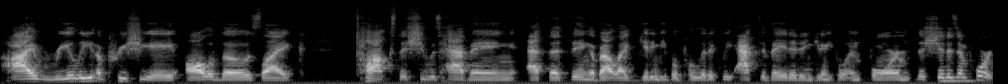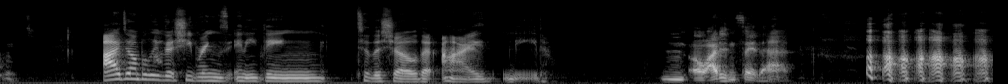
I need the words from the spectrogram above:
I really appreciate all of those like talks that she was having at the thing about like getting people politically activated and getting people informed. This shit is important. I don't believe that she brings anything to the show that I need. Oh, I didn't say that.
